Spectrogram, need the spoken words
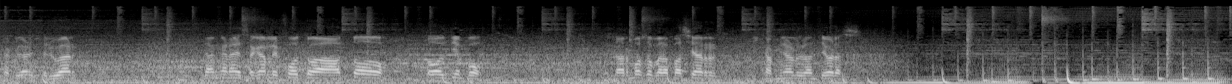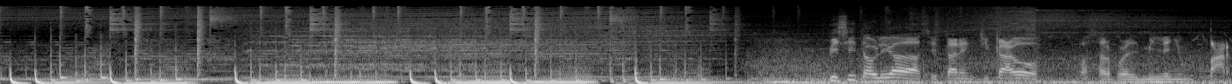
Espectacular este lugar. Dan ganas de sacarle foto a todo, todo el tiempo. Está hermoso para pasear y caminar durante horas. Visita obligada si están en Chicago, pasar por el Millennium Park.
